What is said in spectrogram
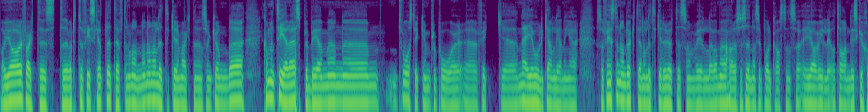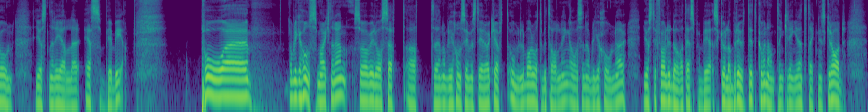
Och jag har faktiskt eh, varit ute och fiskat lite efter någon annan analytiker i marknaden som kunde kommentera SBB men eh, två stycken propåer eh, fick eh, nej av olika anledningar. Så finns det någon duktig analytiker där ute som vill vara med och höra och synas i podcasten så är jag villig att ta en diskussion just när det gäller SBB. På eh, obligationsmarknaden så har vi då sett att Eh, en obligationsinvesterare har krävt omedelbar återbetalning av sina obligationer just till följd av att SBB skulle ha brutit konvenanten kring räntetäckningsgrad.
